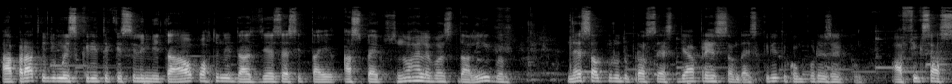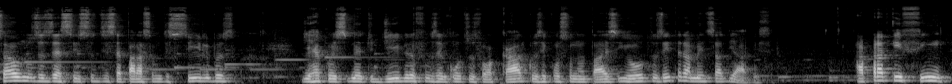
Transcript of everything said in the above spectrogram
A prática de uma escrita que se limita à oportunidade de exercitar aspectos não relevantes da língua nessa altura do processo de apreensão da escrita, como por exemplo a fixação nos exercícios de separação de sílabas, de reconhecimento de dígrafos, encontros vocálicos e consonantais e outros inteiramente adiáveis. A prática, enfim,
